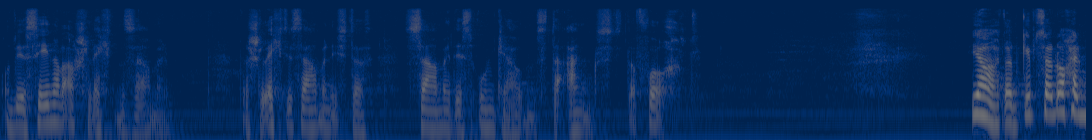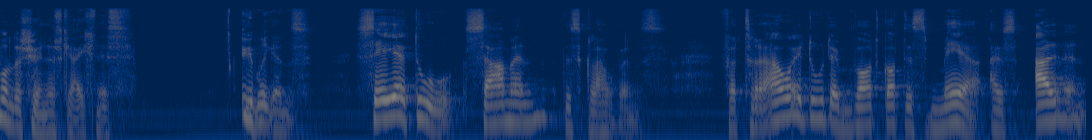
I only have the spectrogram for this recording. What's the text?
und wir sehen aber auch schlechten Samen. Der schlechte Samen ist der Same des Unglaubens, der Angst, der Furcht. Ja, dann gibt es da noch ein wunderschönes Gleichnis. Übrigens, sehe du Samen des Glaubens. Vertraue du dem Wort Gottes mehr als allen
